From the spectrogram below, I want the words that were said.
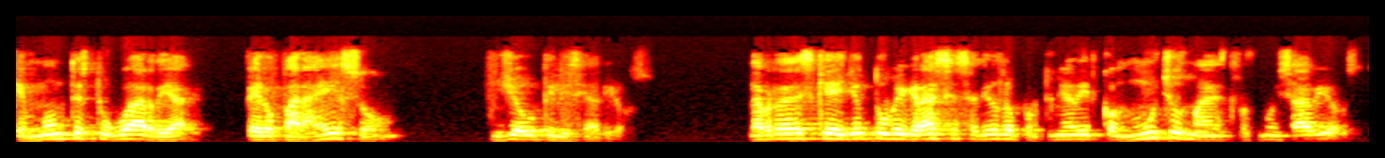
que montes tu guardia pero para eso yo utilicé a Dios. La verdad es que yo tuve, gracias a Dios, la oportunidad de ir con muchos maestros muy sabios,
